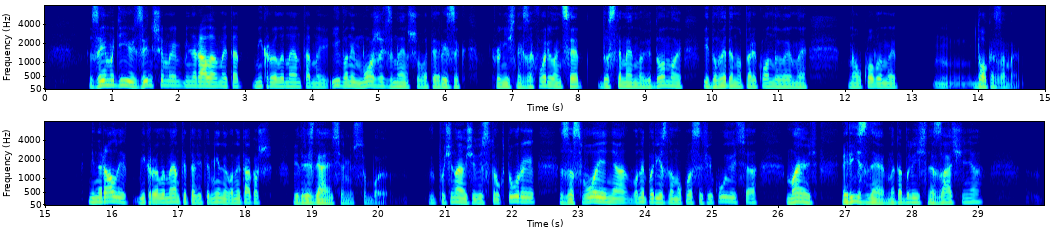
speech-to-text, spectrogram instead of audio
Взаємодіють з іншими мінералами та мікроелементами, і вони можуть зменшувати ризик хронічних захворювань. Це достеменно відомо і доведено переконливими науковими доказами. Мінерали, мікроелементи та вітаміни вони також відрізняються між собою. Починаючи від структури, засвоєння, вони по-різному класифікуються, мають різне метаболічне значення.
